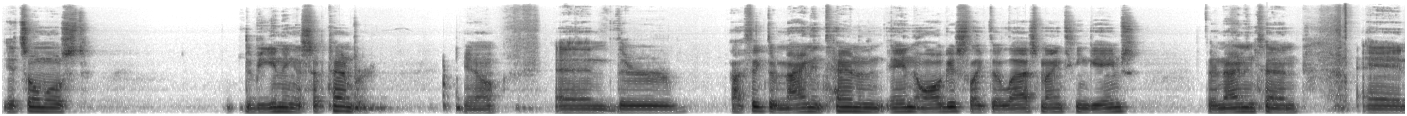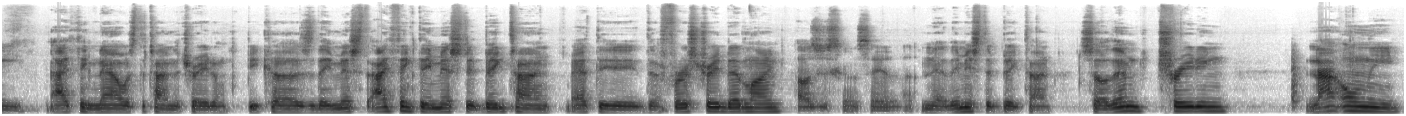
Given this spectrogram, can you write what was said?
it's almost the beginning of September. You know, and they're I think they're nine and ten in, in August, like their last 19 games. They're nine and ten, and I think now is the time to trade them because they missed. I think they missed it big time at the the first trade deadline. I was just gonna say that. Yeah, they missed it big time. So them trading not only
